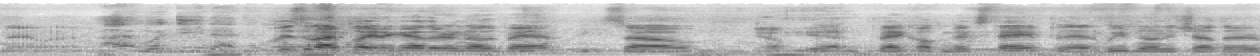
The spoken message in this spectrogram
Nah, whatever. What do you know? Biz and I play together in another band. So Yeah, band called Mixtape, and we've known each other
